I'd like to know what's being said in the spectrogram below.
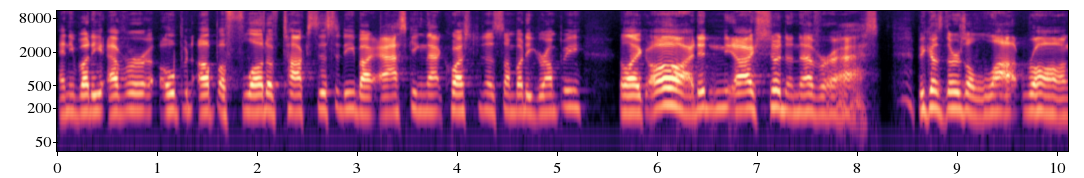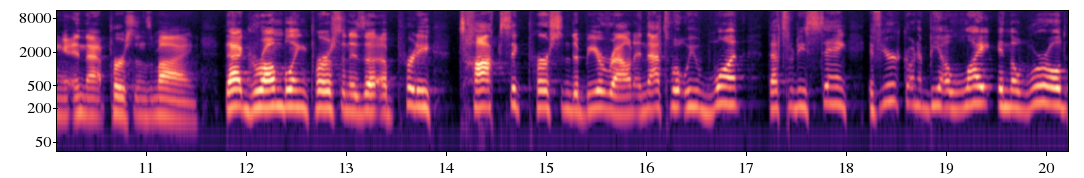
Anybody ever open up a flood of toxicity by asking that question to somebody grumpy? They're like, oh, I didn't, I should have never asked because there's a lot wrong in that person's mind. That grumbling person is a, a pretty toxic person to be around, and that's what we want. That's what he's saying. If you're going to be a light in the world,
